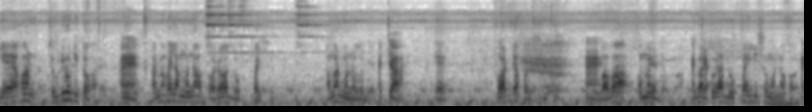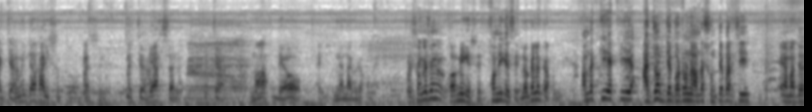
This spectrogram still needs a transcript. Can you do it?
যে এখন চুগড়ি উঠিত হয় হ্যাঁ আমি ভাবলাম মনে হর দুঃখ পাইছি। আমার মনে লগে আচ্ছা। হ্যাঁ ফটটা পাইছি হ্যাঁ। বাবা সময় দেব এবার আচ্ছা। তোরা দুঃখ পাইলিছো মনে হয় আচ্ছা। তুমি দেখাইছো তো। আচ্ছা। দেখছে না? আচ্ছা। মাফ দেও নানাগুলো সময় পরে সঙ্গে সঙ্গে কমে গেছে। কমে গেছে। লগে লগে আমরা কি একটি আজব যে ঘটনা আমরা শুনতে পারছি আমাদের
